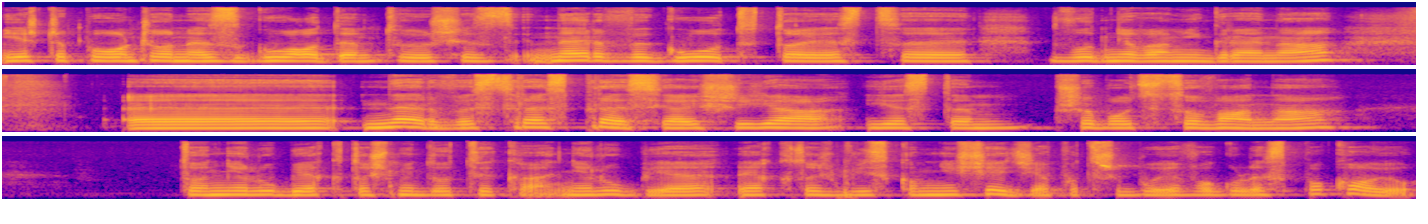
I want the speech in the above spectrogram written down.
jeszcze połączone z głodem, to już jest nerwy, głód, to jest y, dwudniowa migrena. E, nerwy, stres, presja. Jeśli ja jestem przebodźcowana, to nie lubię, jak ktoś mnie dotyka, nie lubię, jak ktoś blisko mnie siedzi, ja potrzebuję w ogóle spokoju.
